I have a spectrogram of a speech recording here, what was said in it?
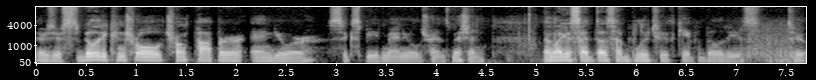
There's your stability control, trunk popper, and your six-speed manual transmission. And like I said, does have Bluetooth capabilities too.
